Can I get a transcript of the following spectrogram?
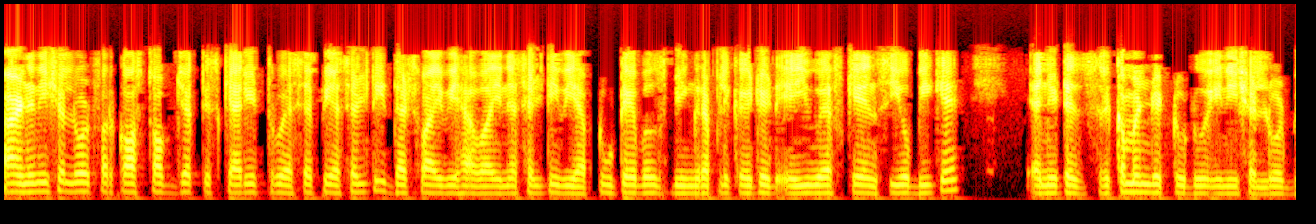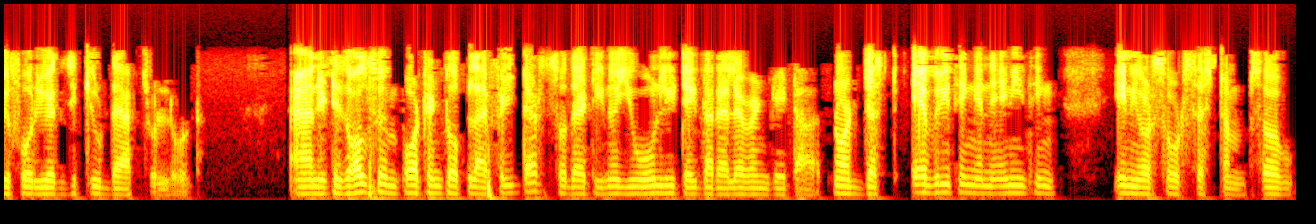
and initial load for cost object is carried through SAP SLT. That's why we have a, in SLT we have two tables being replicated AUFK and COBK and it is recommended to do initial load before you execute the actual load. And it is also important to apply filters so that you know you only take the relevant data, not just everything and anything in your source system. So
